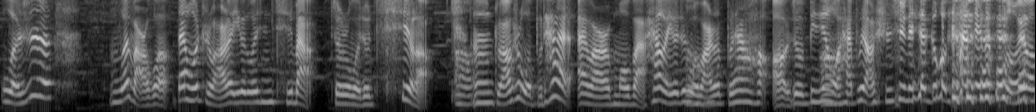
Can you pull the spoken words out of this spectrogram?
我是我也玩过，但是我只玩了一个多星期吧，就是我就弃了。嗯，主要是我不太爱玩 MOBA，还有一个就是我玩的不太好，就毕竟我还不想失去那些跟我看电的朋友，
